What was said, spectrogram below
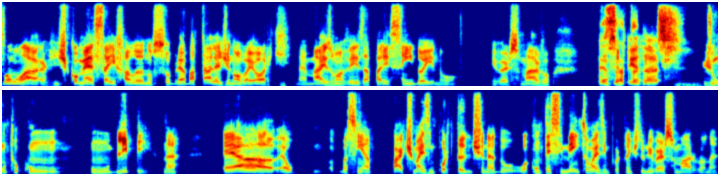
vamos lá. A gente começa aí falando sobre a Batalha de Nova York, né? Mais uma vez aparecendo aí no universo Marvel. Com certeza, Exatamente. junto com, com o Blip, né? É a, é o, assim, a parte mais importante, né? Do o acontecimento mais importante do universo Marvel, né?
